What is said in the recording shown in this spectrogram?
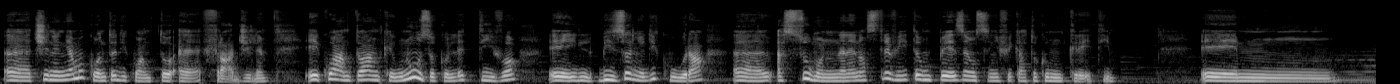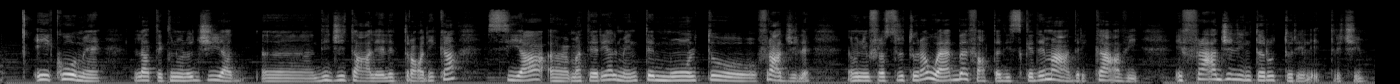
eh, ci rendiamo conto di quanto è fragile e quanto anche un uso collettivo e il bisogno di cura eh, assumono nelle nostre vite un peso e un significato concreti. E, ehm, e come la tecnologia eh, digitale elettronica sia eh, materialmente molto fragile. Un'infrastruttura web è fatta di schede madri, cavi e fragili interruttori elettrici.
